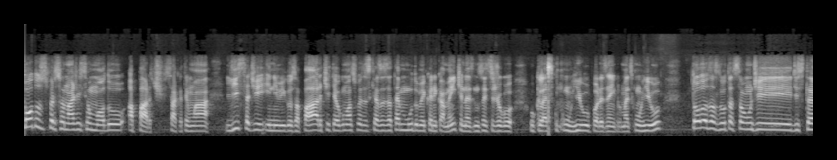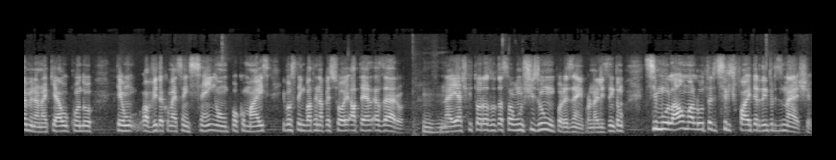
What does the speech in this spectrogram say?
todos os personagens têm um modo à parte, saca? Tem uma lista de inimigos à parte, tem algumas coisas que às vezes até mudam mecanicamente, né? Não sei se você jogou o clássico com o Ryu, por exemplo, mas com o Ryu, todas as lutas são de stamina, né? Que é o quando tem um, a vida começa em 100 ou um pouco mais e você tem que bater na pessoa até a zero. Uhum. Né? E acho que todas as lutas são 1x1, por exemplo, né? Eles tentam simular uma luta de Street Fighter dentro de Smash.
